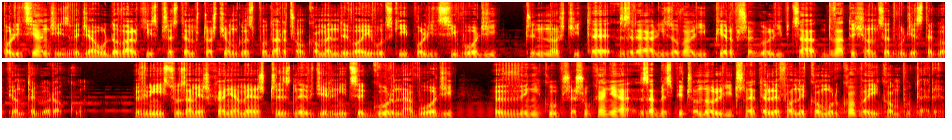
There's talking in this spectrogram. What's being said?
Policjanci z Wydziału do Walki z Przestępczością Gospodarczą Komendy Wojewódzkiej Policji w Łodzi czynności te zrealizowali 1 lipca 2025 roku. W miejscu zamieszkania mężczyzny w dzielnicy Górna w Łodzi w wyniku przeszukania zabezpieczono liczne telefony komórkowe i komputery.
